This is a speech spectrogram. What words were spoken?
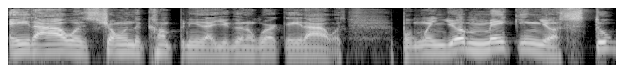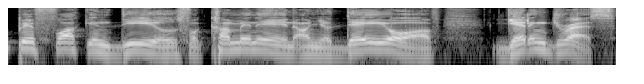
Eight hours showing the company that you're going to work eight hours. But when you're making your stupid fucking deals for coming in on your day off, getting dressed,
